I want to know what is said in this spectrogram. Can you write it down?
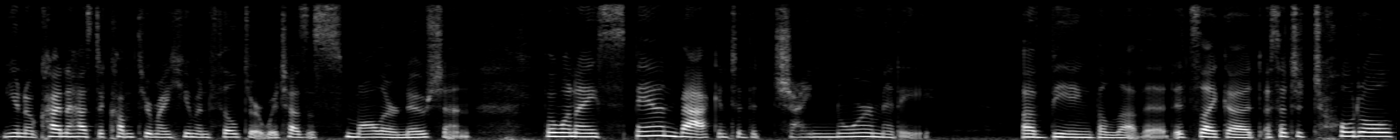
you know kind of has to come through my human filter which has a smaller notion but when i span back into the ginormity of being beloved. It's like a, a such a total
